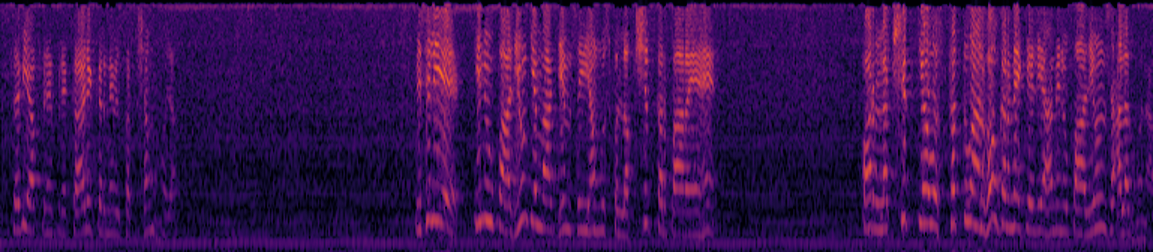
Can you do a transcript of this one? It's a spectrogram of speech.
सभी अपने अपने कार्य करने में सक्षम हो जाते इसलिए इन उपाधियों के माध्यम से ही हम उसको लक्षित कर पा रहे हैं। और लक्षित किया उस तत्व अनुभव करने के लिए हम इन उपाधियों से अलग होना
